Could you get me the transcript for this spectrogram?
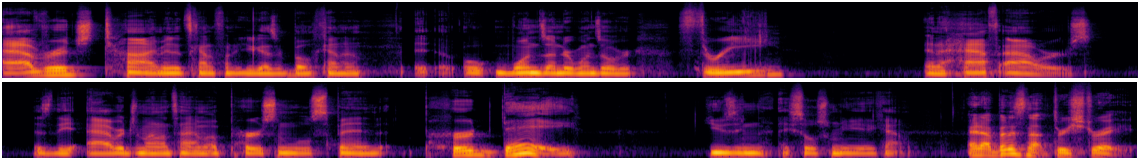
average time, and it's kind of funny. You guys are both kind of Uh, one's under, one's over. Three and a half hours is the average amount of time a person will spend per day using a social media account. And I bet it's not three straight,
